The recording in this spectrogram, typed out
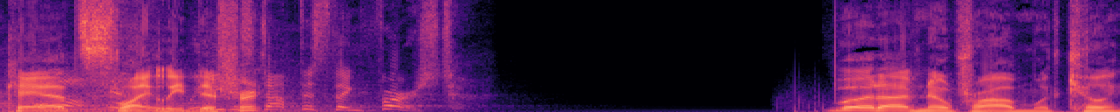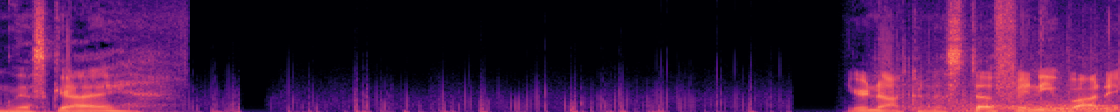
Okay, that's slightly We need to different. stop this thing first. But I've no problem with killing this guy. You're not gonna stuff anybody.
